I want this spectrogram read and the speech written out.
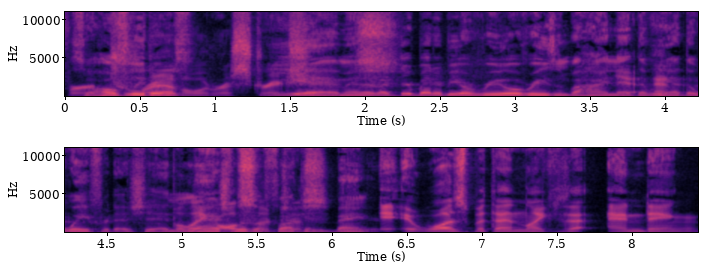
for So hopefully was- travel restrictions. Yeah, man. Like there better be a real reason behind that Yeah, that we and- had to wait for that shit. And the like, match was a fucking just- banger. It, it was, but then like the ending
